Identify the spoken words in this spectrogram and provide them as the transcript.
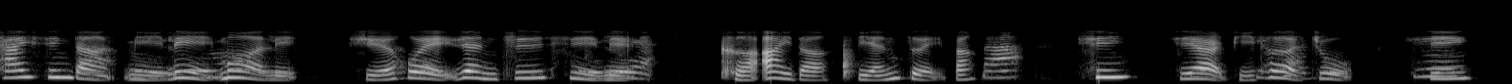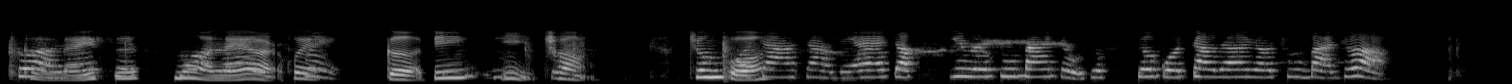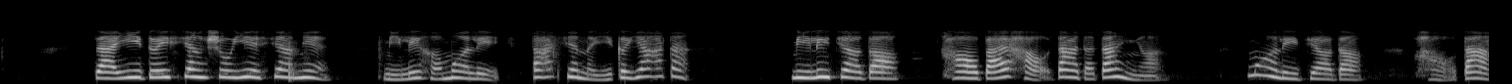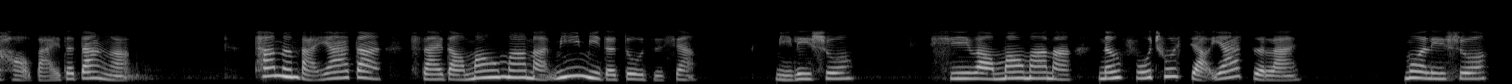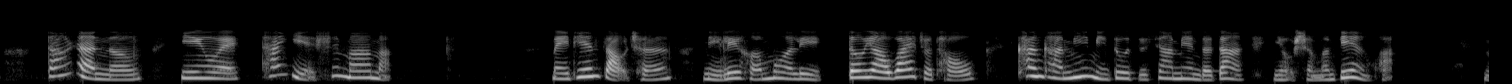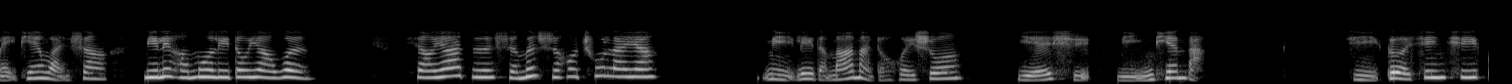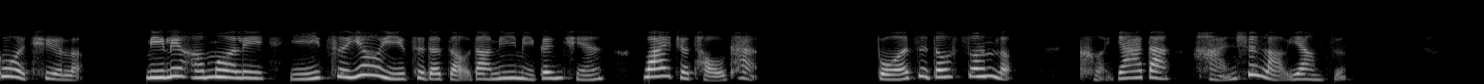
开心的米粒茉莉学会认知系列，可爱的扁嘴巴，新吉尔皮特著，新克雷斯莫雷尔绘，葛冰译创，中国。因为出版手书，中国超人人出版社。在一堆橡树叶下面，米莉和茉莉发现了一个鸭蛋。米莉叫道：“好白好大的蛋啊！”茉莉叫道：“好大好白的蛋啊！”他们把鸭蛋塞到猫妈妈咪咪的肚子下。米莉说。希望猫妈妈能孵出小鸭子来。茉莉说：“当然能，因为她也是妈妈。”每天早晨，米莉和茉莉都要歪着头，看看咪咪肚子下面的蛋有什么变化。每天晚上，米莉和茉莉都要问：“小鸭子什么时候出来呀？”米莉的妈妈都会说：“也许明天吧。”几个星期过去了，米莉和茉莉一次又一次的走到咪咪跟前，歪着头看，脖子都酸了，可鸭蛋还是老样子。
